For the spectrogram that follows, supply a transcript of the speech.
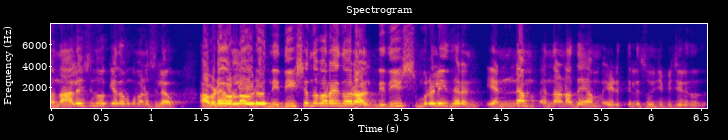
ഒന്ന് ആലോചിച്ച് നോക്കിയാൽ നമുക്ക് മനസ്സിലാവും. അവിടെയുള്ള ഒരു നിതീഷ് എന്ന് പറയുന്ന ഒരാൾ നിതീഷ് മുരളീധരൻ എൻ എം എന്നാണ് അദ്ദേഹം എഴുത്തിൽ സൂചിപ്പിച്ചിരുന്നത്.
